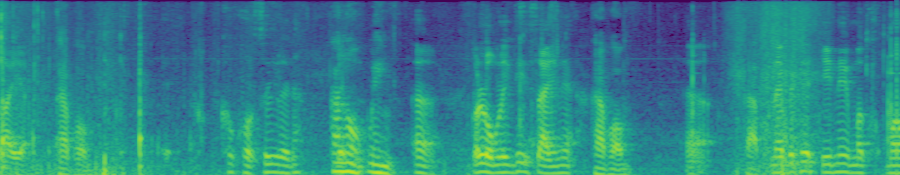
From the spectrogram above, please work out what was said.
ใส่อะครับผมเขาขอซื้อเลยนะกระโหลกลิงเออก็โลกลิงที่ใส่เนี่ยครับผมเออครับในประเทศจีนนี่มามา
